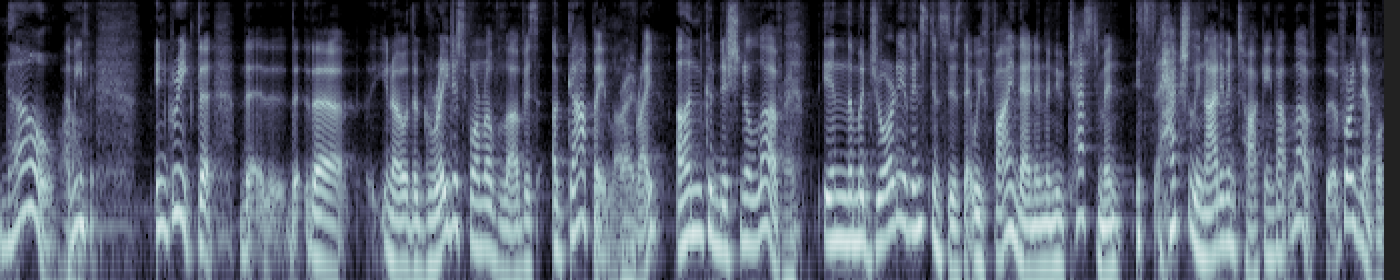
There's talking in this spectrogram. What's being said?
No. I mean in greek the, the the the you know the greatest form of love is agape love right, Right. unconditional love. In the majority of instances that we find that in the new testament it's actually not even talking about love. Uh, for example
